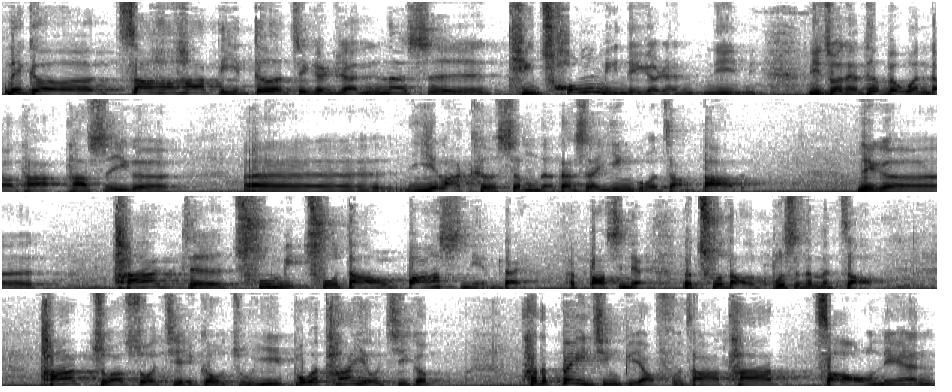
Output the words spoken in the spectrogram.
那个扎哈哈迪德这个人呢，是挺聪明的一个人。你你你昨天特别问到他，他是一个呃伊拉克生的，但是在英国长大的。那个他的出名出道八十年代，八十年代出道不是那么早。他主要做解构主义，不过他有几个他的背景比较复杂。他早年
